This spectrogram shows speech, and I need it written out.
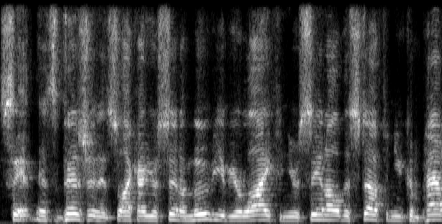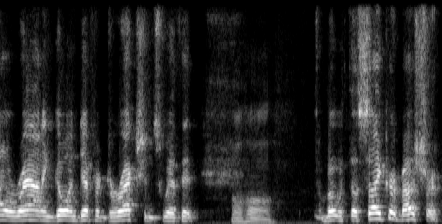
seeing this vision. It's like how you're seeing a movie of your life and you're seeing all this stuff and you can paddle around and go in different directions with it. But with the sacred mushroom,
